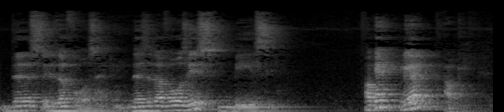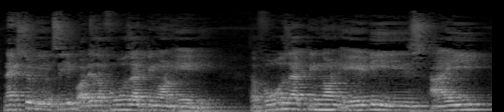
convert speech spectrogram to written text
This is the force acting. This is the force is BC. Okay, clear? Okay. Next we will see what is the force acting on AD. The force acting on AD is I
